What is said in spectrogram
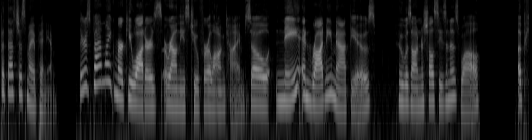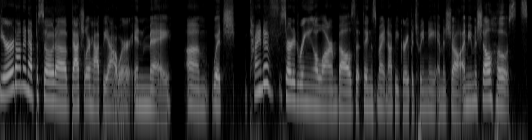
but that's just my opinion. There's been like murky waters around these two for a long time. So, Nate and Rodney Matthews who was on Michelle's season as well, appeared on an episode of Bachelor Happy Hour in May, um, which kind of started ringing alarm bells that things might not be great between Nate and Michelle. I mean, Michelle hosts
